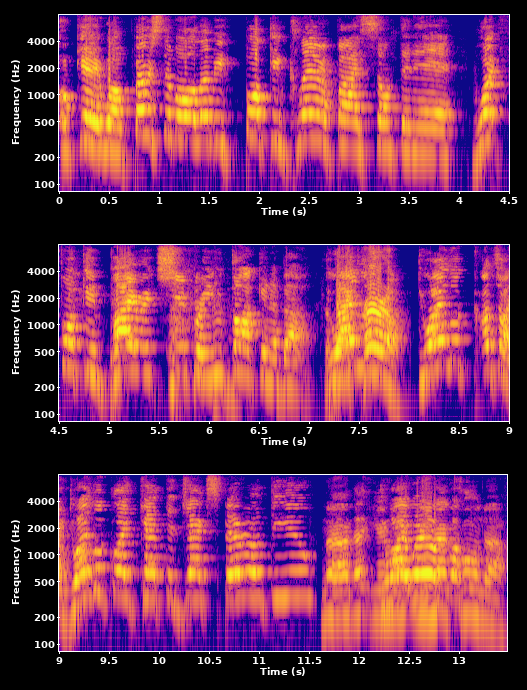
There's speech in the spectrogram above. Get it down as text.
Okay, well, first of all, let me fucking clarify something here. What fucking pirate ship are you talking about? The Do I Black look, Pearl. do I look? I'm sorry. Do I look like Captain Jack Sparrow to you? No, that you're, Do not, I wear a not fuck- cool enough.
